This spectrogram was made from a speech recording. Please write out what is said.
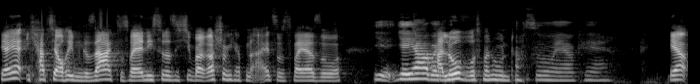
Ja, ja, ich hab's ja auch eben gesagt. Das war ja nicht so, dass ich die Überraschung, ich habe eine Eins. Das war ja so, Ja, ja, ja aber. hallo, wo ist mein Hund? Ach so, ja, okay. Ja,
